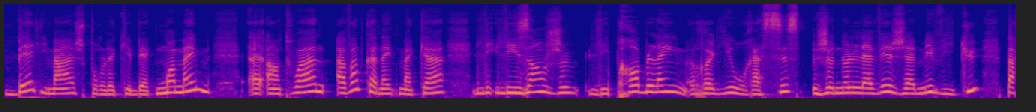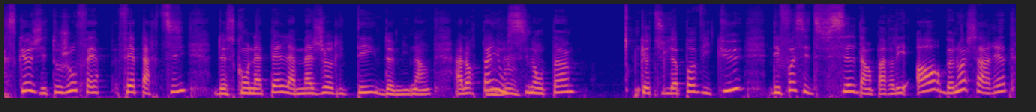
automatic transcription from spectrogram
belle image pour le Québec. Moi-même, euh, Antoine, avant de connaître Maca, les, les enjeux, les problèmes reliés au racisme, je ne l'avais jamais vécu parce que j'ai toujours fait, fait partie de ce qu'on appelle la majorité dominante. Alors, tant et aussi longtemps que tu l'as pas vécu, des fois c'est difficile d'en parler. Or, Benoît Charette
